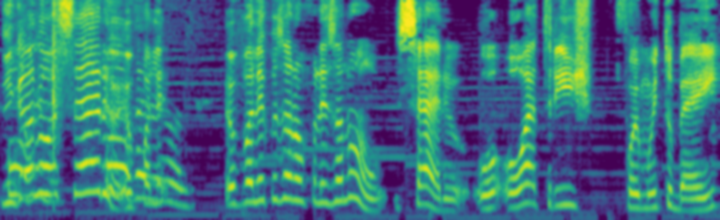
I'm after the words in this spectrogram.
Enganou, sério. Porra, eu falei. Eu falei com o Zanon, falei, Zanon, sério, ou, ou a atriz foi muito bem,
